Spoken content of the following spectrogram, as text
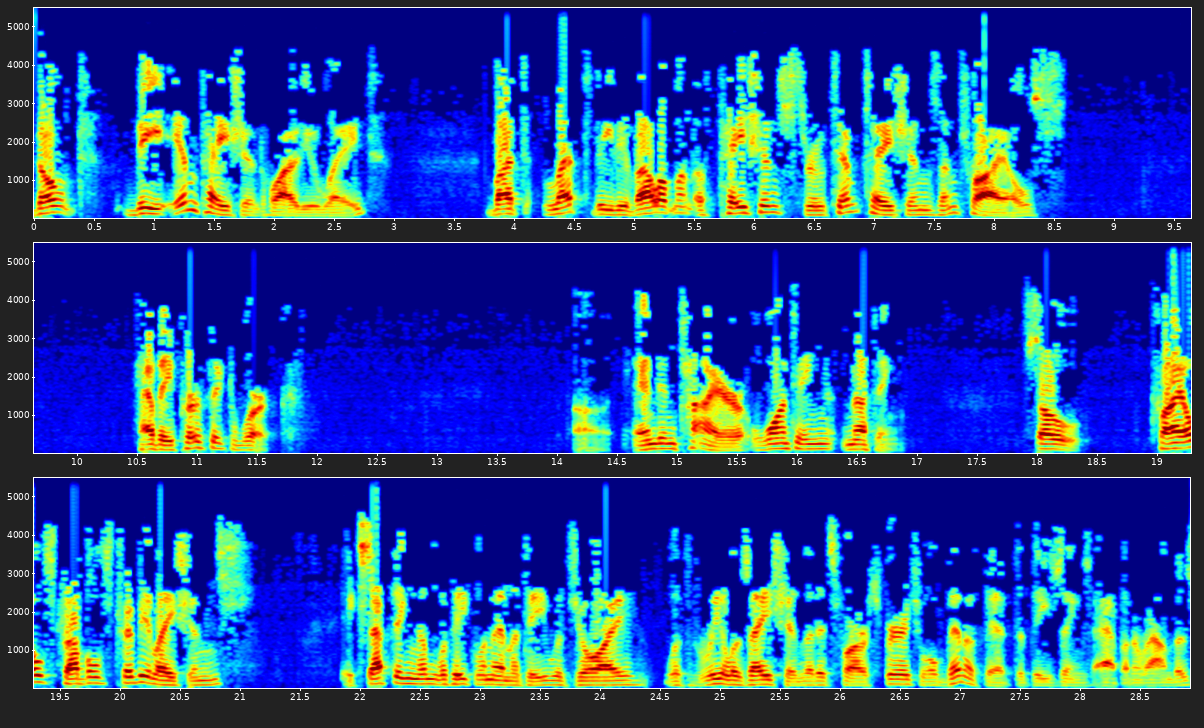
Don't be impatient while you wait, but let the development of patience through temptations and trials have a perfect work uh, and entire, wanting nothing. So trials, troubles, tribulations, accepting them with equanimity, with joy, with realization that it's for our spiritual benefit that these things happen around us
